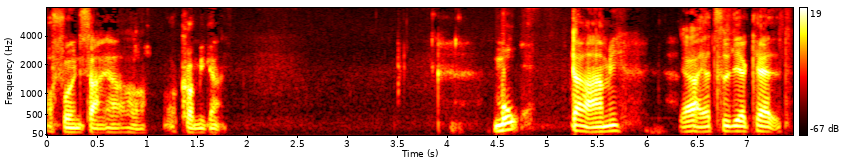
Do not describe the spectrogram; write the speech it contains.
at få en sejr og, og komme i gang. Mo Darami ja. har jeg tidligere kaldt,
